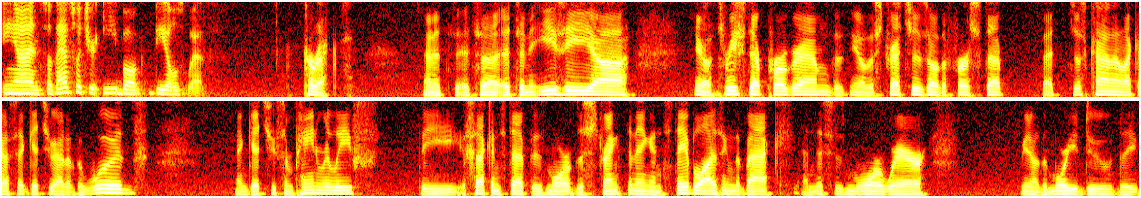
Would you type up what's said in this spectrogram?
And so that's what your ebook deals with. Correct. And it's it's a it's an easy uh, you know three step program. The you know the stretches are the first step that just kind of, like I said, gets you out of the woods and gets you some pain relief. The second step is more of the strengthening and stabilizing the back, and this is more where, you know, the more you do the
